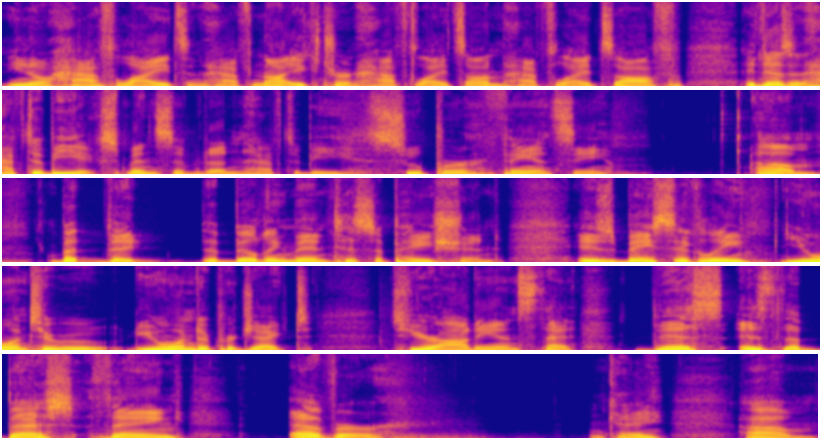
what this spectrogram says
you know half lights and half not. You can turn half lights on, half lights off. It doesn't have to be expensive. It doesn't have to be super fancy. Um, but the the building the anticipation is basically you want to you want to project to your audience that this is the best thing ever okay um,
